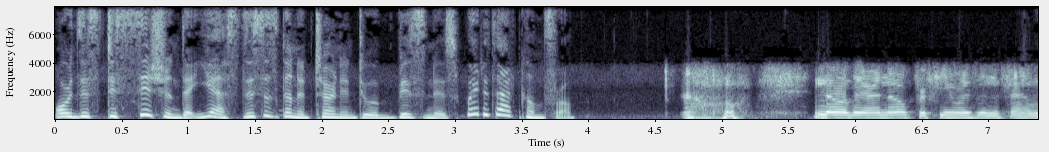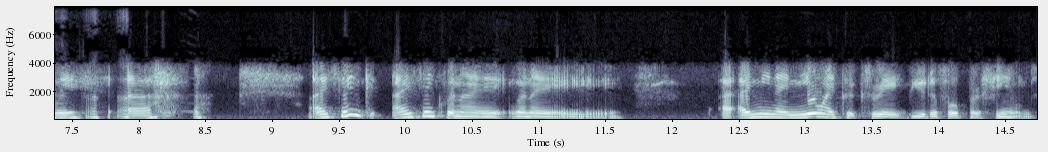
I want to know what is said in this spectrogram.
or this decision that yes, this is going to turn into a business, where did that come from? Oh, no, there are no perfumers in the family. uh, I think I think when I when I I mean, I knew I could create beautiful perfumes.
